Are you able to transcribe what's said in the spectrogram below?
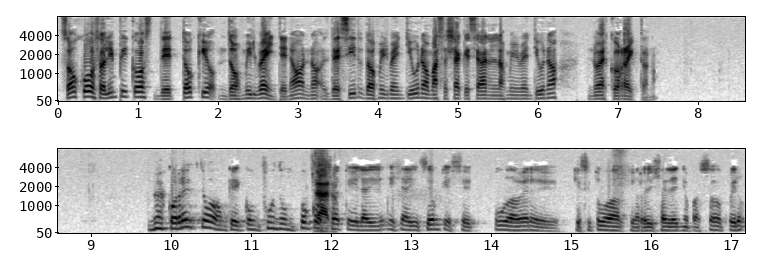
Son Juegos Olímpicos de Tokio 2020, ¿no? no decir 2021 más allá que sean en el 2021 no es correcto, ¿no? No es correcto, aunque confundo un poco, ya que la, es la edición que se pudo haber, eh, que se tuvo que realizar el año pasado, pero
